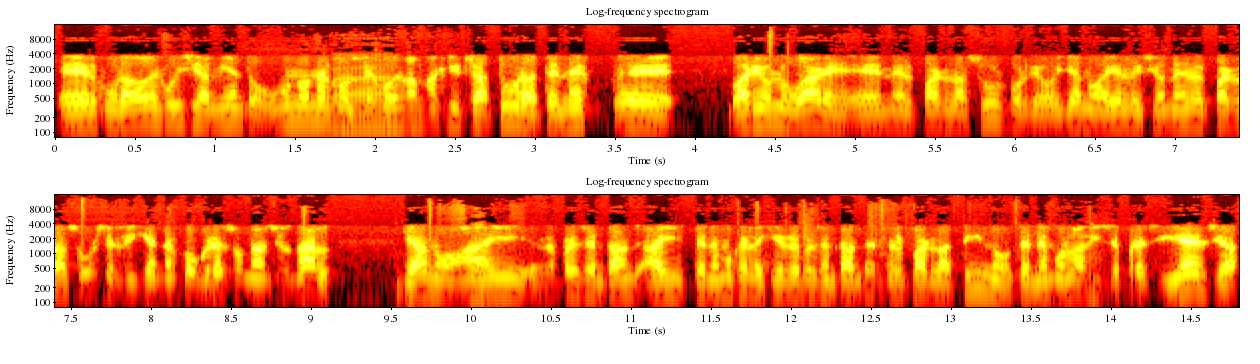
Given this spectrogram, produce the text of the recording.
el jurado de enjuiciamiento, uno en el Consejo de la Magistratura, tenés eh, varios lugares en el Parla Sur, porque hoy ya no hay elecciones en el Parla Sur, se elige en el Congreso Nacional, ya no hay representantes, ahí tenemos que elegir representantes en el Parlatino, tenemos la vicepresidencia,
